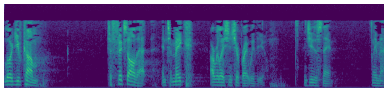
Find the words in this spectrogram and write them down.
Lord, you've come to fix all that and to make our relationship right with you. In Jesus' name, amen.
